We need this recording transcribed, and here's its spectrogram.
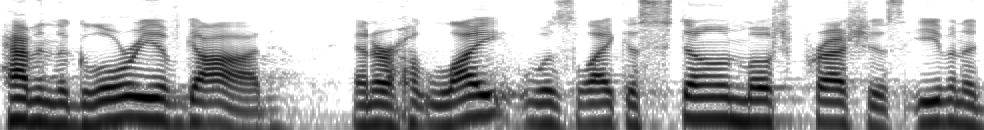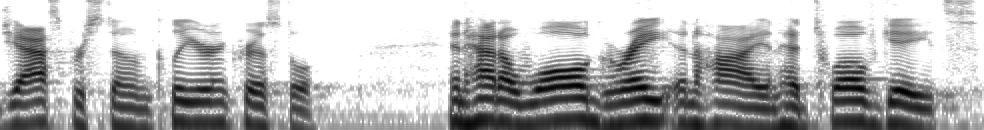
having the glory of God. And her light was like a stone most precious, even a jasper stone, clear and crystal and had a wall great and high, and had 12 gates,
